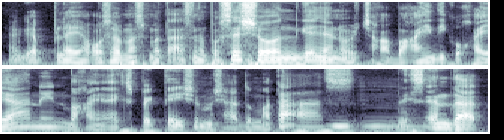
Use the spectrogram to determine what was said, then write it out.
nag-apply ako sa mas mataas na posisyon, ganyan, or tsaka baka hindi ko kayanin, baka yung expectation masyado mataas, Mm-mm. this and that.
